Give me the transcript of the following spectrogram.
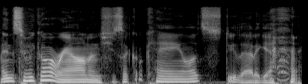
and so we go around, and she's like, "Okay, let's do that again."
